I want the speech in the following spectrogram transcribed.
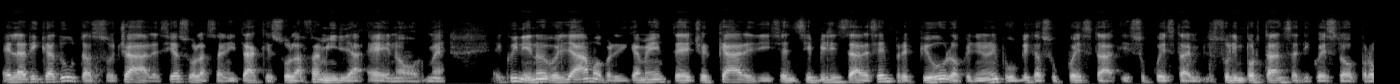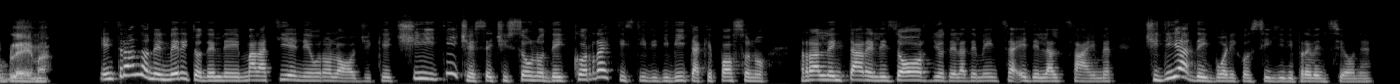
e la ricaduta sociale sia sulla sanità che sulla famiglia è enorme e quindi noi vogliamo praticamente cercare di sensibilizzare sempre più l'opinione pubblica su questa, su questa, sull'importanza di questo problema. Entrando nel merito delle malattie neurologiche, ci dice se ci sono dei corretti stili di vita che possono rallentare l'esordio della demenza e dell'Alzheimer? Ci dia dei buoni consigli di prevenzione.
